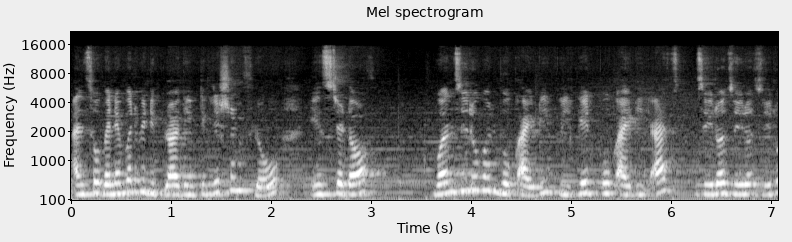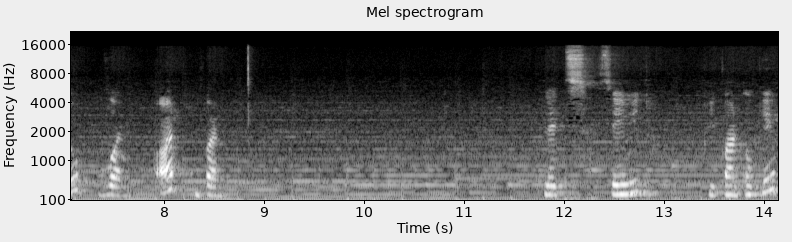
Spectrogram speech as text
and so whenever we deploy the integration flow instead of 101 book id we'll get book id as 0001 or 1 let's save it click on OK.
